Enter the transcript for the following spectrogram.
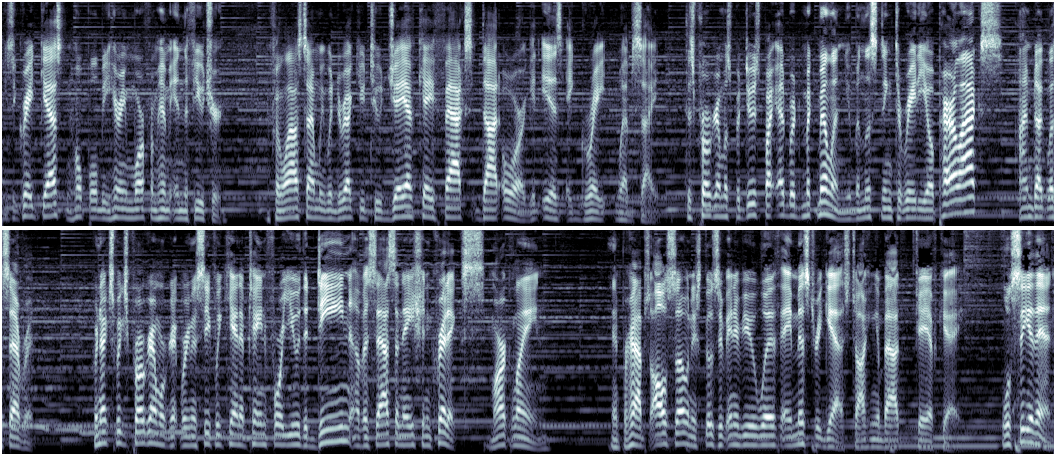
He's a great guest and hope we'll be hearing more from him in the future. And for the last time, we would direct you to jfkfacts.org. It is a great website. This program was produced by Edward McMillan. You've been listening to Radio Parallax. I'm Douglas Everett. For next week's program, we're, going to see if we can obtain for you the Dean of Assassination Critics, Mark Lane and perhaps also an exclusive interview with a mystery guest talking about JFK. We'll see you then.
